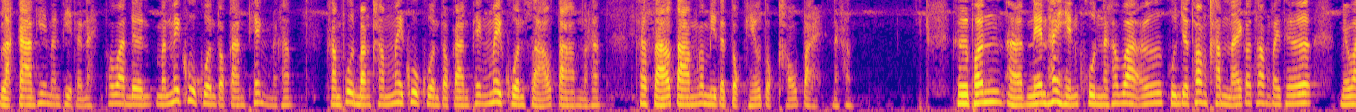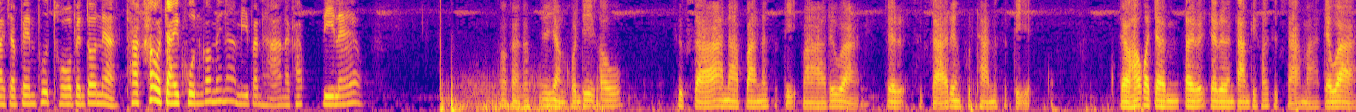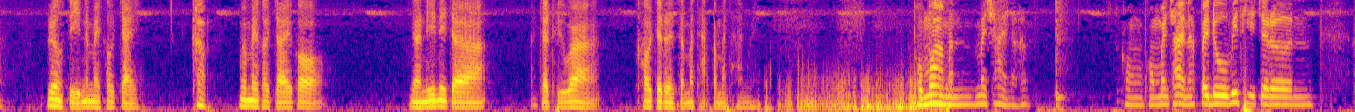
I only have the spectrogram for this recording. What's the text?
หลักการที่มันผิดนะ เพราะว่าเดินมันไม่คู่ควรต่อการเพ่งนะครับคำพูดบางคำไม่คู่ควรต่อการเพ่ง ไม่ควรสาวตามนะครับ ถ้าสาวตามก็มีแต่ตกเหวตกเขาไปนะครับ คือเพราะเน้นให้เห็นคุณนะครับ ว่า เออ คุณจะท่องคำไหนก็ท่องไปเถอะไม่ว่าจะเป็นพูดโทเป็นต้นเนี่ย ถ้าเข้าใจคุณก็ไม่น่ามีปัญหานะครับ ดีแล้วก็ครับอย่างคนที่เขาศึกษาอนาปานสติมาหรือว่า จะศึกษาเรื่องพุทธานุสติ แต่เขาก็จะเจริญตามที่เขาศึกษามา แต่ว่าเรื่องศีลนั้นไม่เข้าใจ ครับ เมื่อไม่เข้าใจก็ อย่างนี้นี่จะจะถือว่าเขาเจริญสมถกรรมฐานไหมผมว่ามันไม่ใช่นะครับ คงคงไม่ใช่นะ ไปดูวิธีเจริญ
